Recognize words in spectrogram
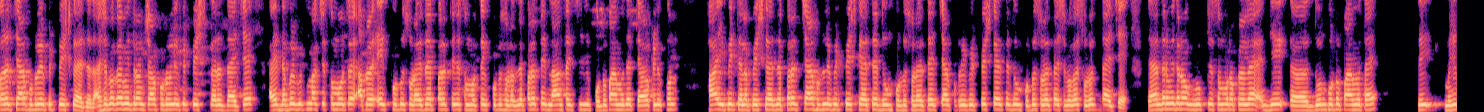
परत चार फोटो रिपीट पेस्ट करायचं अशा प्रकारे मित्रांनो चार फोटो रिपीट पेस्ट करत जायचे आणि डबल बीट मार्कच्या समोरचा आपल्याला एक फोटो सोडायचा आहे परत त्याच्या समोरचा एक फोटो सोडायचा आहे परत ते लहान साईजचे जे फोटो पाहायला त्यावर क्लिक करून हा इफेक्ट त्याला पेस्ट करायचा परत चार फोटो रिपीट पेस्ट करायचा आहे. दोन फोटो सोडायचा आहे चार फोटो रिपीट पेस्ट करायचे दोन फोटो सोडायचा अशा प्रकारे सोडत जायचे आहे. त्यानंतर मित्रांनो ग्रुपच्या समोर आपल्याला जे दोन फोटो पाहायला आहे ते म्हणजे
